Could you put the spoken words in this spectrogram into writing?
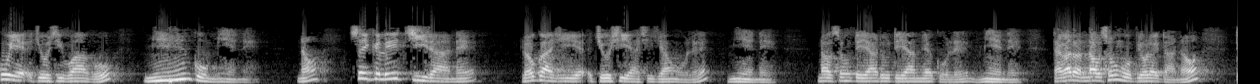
ကိုယ့်ရဲ့အကျိုးစီးပွားကိုမြင်ကိုမြင်တယ်နော်စိတ်ကလေးကြည်တာနဲ့လောကကြီးရဲ့အကျိုးရှိရာရှိကြောင်းကိုလည်းမြင်တယ်နောက်ဆုံးတရားသူတရားမြတ်ကိုလည်းမြင်တယ်ဒါကတော့နောက်ဆုံးကိုပြောလိုက်တာနော်တ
